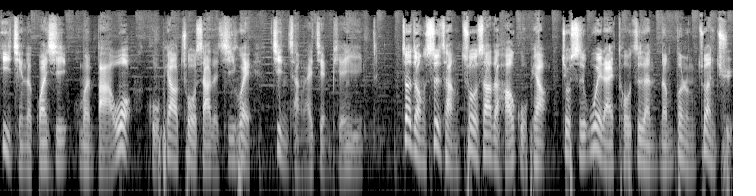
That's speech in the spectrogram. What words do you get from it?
疫情的关系，我们把握股票错杀的机会进场来捡便宜。这种市场错杀的好股票，就是未来投资人能不能赚取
